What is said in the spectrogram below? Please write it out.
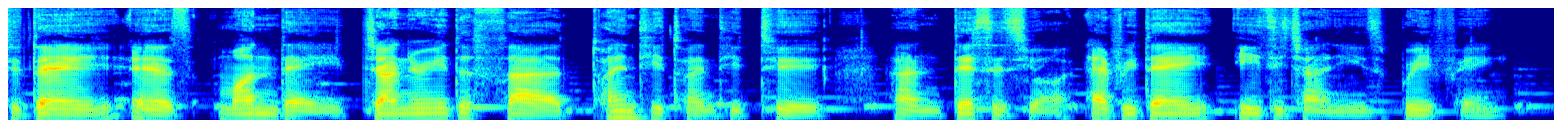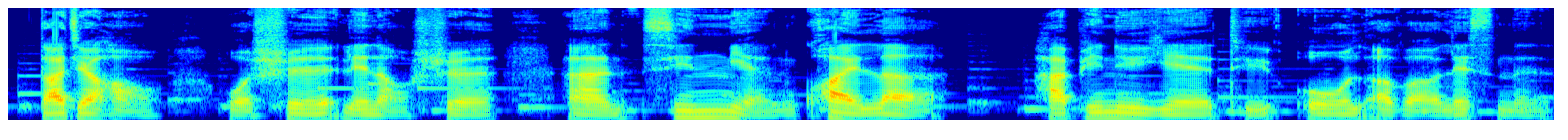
Today is Monday, January the 3rd, 2022, and this is your everyday easy Chinese briefing. 大家好，我是林老师，and 新年快乐 Happy New Year to all of our listeners.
